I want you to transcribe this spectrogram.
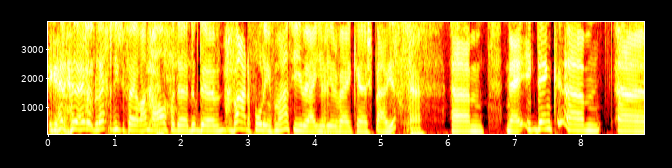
ik heb beleggers niet zoveel aan, behalve de, de waardevolle informatie die wij iedere week uh, spuien. Ja. Um, nee, ik denk um, uh,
